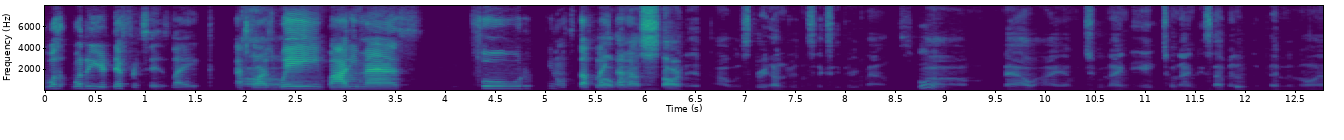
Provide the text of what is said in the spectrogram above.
what what are your differences? Like as far as Um, weight, body mass, food, you know, stuff Well, like that? when I started, I was 363 pounds. Ooh. Um, now I am 298, 297, depending on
